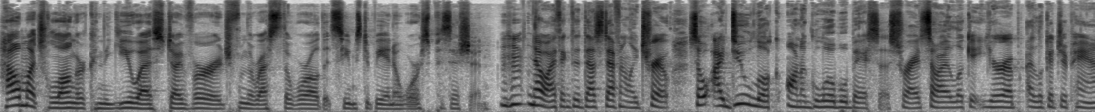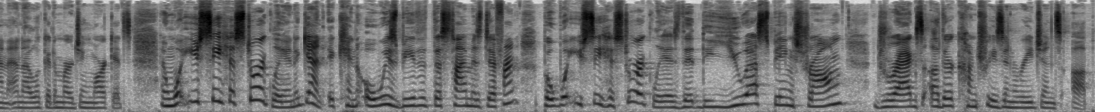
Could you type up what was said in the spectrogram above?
How much longer can the U.S. diverge from the rest of the world? that seems to be in a worse position. Mm-hmm. No, I think that that's definitely true. So I do look on a global basis, right? So I look at Europe, I look at Japan, and I look at emerging markets. And what you see historically, and again, it can always be that this time is different, but what you see historically is that the U.S. being strong drags other countries and regions up,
